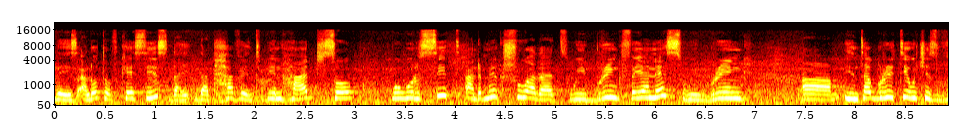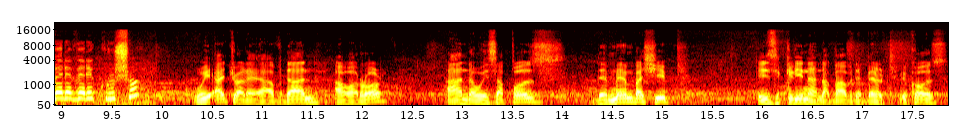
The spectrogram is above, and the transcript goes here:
There is a lot of cases that, that haven't been heard. So we will sit and make sure that we bring fairness, we bring um, integrity, which is very, very crucial. We actually have done our role, and we suppose the membership is clean and above the belt because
